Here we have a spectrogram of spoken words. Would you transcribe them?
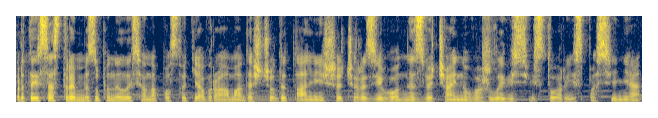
Брати і сестри, ми зупинилися на постаті Авраама дещо детальніше через його незвичайну важливість в історії спасіння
